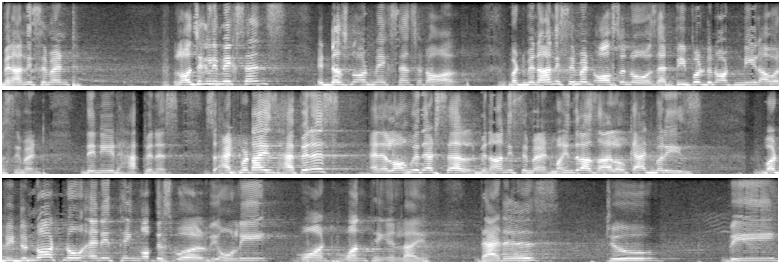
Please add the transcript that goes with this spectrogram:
Binani cement? Logically makes sense? It does not make sense at all. But Binani cement also knows that people do not need our cement. They need happiness. So advertise happiness and along with that sell Binani cement, Mahindra Xylo, Cadbury's. But we do not know anything of this world. We only want one thing in life. That is to be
